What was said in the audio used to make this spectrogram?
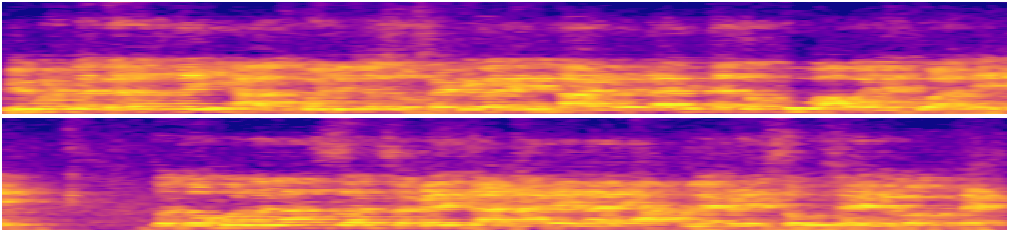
मी म्हटलं गरज नाही आजूबाजूच्या सोसायटीवाल्याने लावलेला आहे त्याचा खूप आवाज येतो आहे. तर तो म्हणाला सर सगळे जाणारे येणारे आपल्याकडे संशयाने बघतायत.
